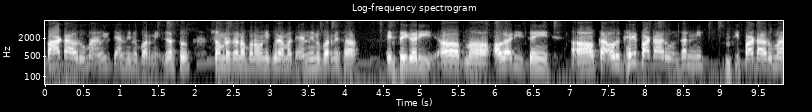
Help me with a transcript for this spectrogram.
पाटाहरूमा हामीले ध्यान दिनुपर्ने। जस्तो संरचना बनाउने कुरामा ध्यान दिनुपर्ने छ। त्यस्तै गरी अगाडि चाहिँ का अरू धेरै पाटाहरू हुन्छन् नि। ती पाटाहरूमा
